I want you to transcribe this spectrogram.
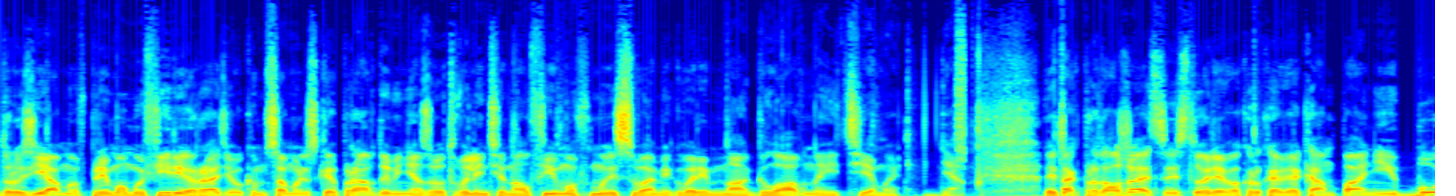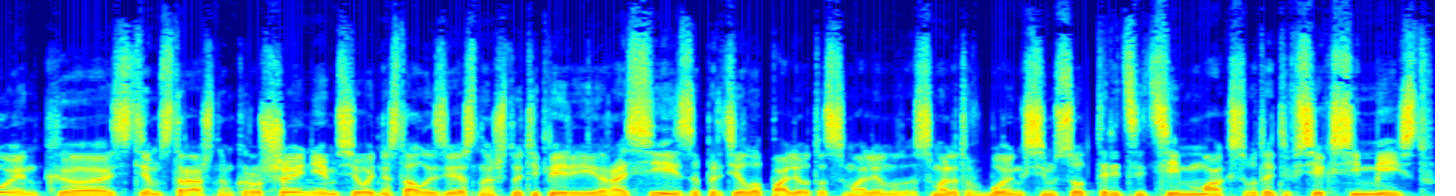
друзья. Мы в прямом эфире радио «Комсомольская правда». Меня зовут Валентин Алфимов. Мы с вами говорим на главные темы дня. Итак, продолжается история вокруг авиакомпании Boeing э, с тем страшным крушением. Сегодня стало известно, что теперь и Россия запретила полеты самолетов, Boeing 737 MAX, вот этих всех семейств.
